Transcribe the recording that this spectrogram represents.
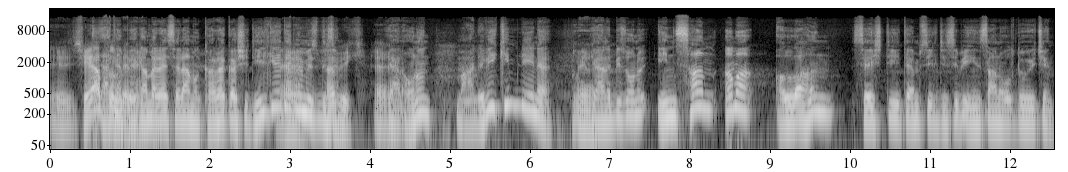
e, şey yapın Zaten demek. Peygamber Aleyhisselam'ın kara kaşı değil ki Evet, edebimiz bizim. Tabii ki. Evet. Yani onun manevi kimliğine. Evet. Yani biz onu insan ama Allah'ın seçtiği temsilcisi bir insan olduğu için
